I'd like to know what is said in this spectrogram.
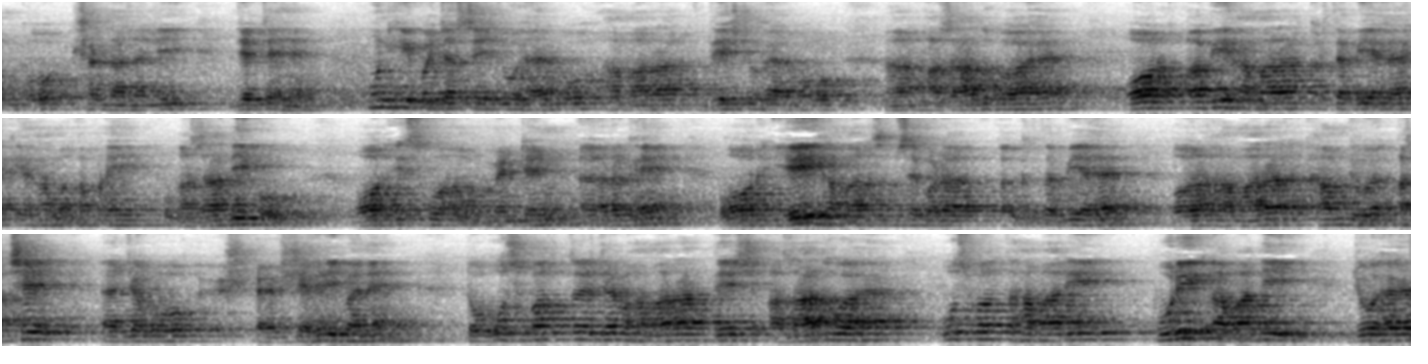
उनको श्रद्धांजलि देते हैं। उनकी वजह से जो है वो हमारा देश जो है वो आज़ाद हुआ है और अभी हमारा कर्तव्य है कि हम अपने आज़ादी को और इसको हम मेंटेन रखें। और यही हमारा सबसे बड़ा कर्तव्य है। और हमारा, हम जो है अच्छे जब वो शहरी बने तो उस वक्त जब हमारा देश आज़ाद हुआ है, उस वक्त हमारी पूरी आबादी जो है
